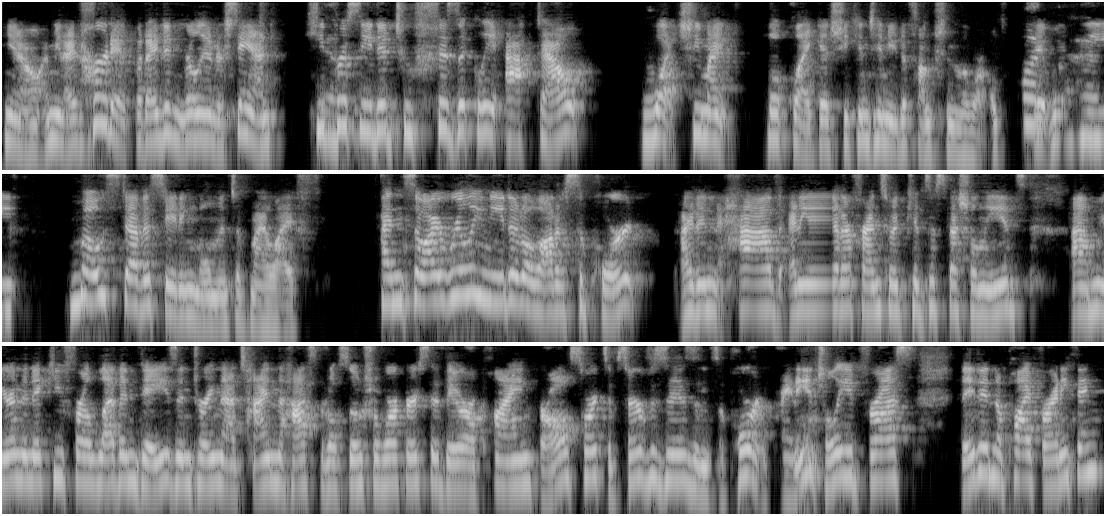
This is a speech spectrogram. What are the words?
you know, I mean, I'd heard it, but I didn't really understand. He yeah. proceeded to physically act out what she might look like as she continued to function in the world. What it was the most devastating moment of my life. And so I really needed a lot of support. I didn't have any other friends who had kids with special needs. Um, we were in the NICU for 11 days, and during that time, the hospital social worker said they were applying for all sorts of services and support, and financial aid for us. They didn't apply for anything.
